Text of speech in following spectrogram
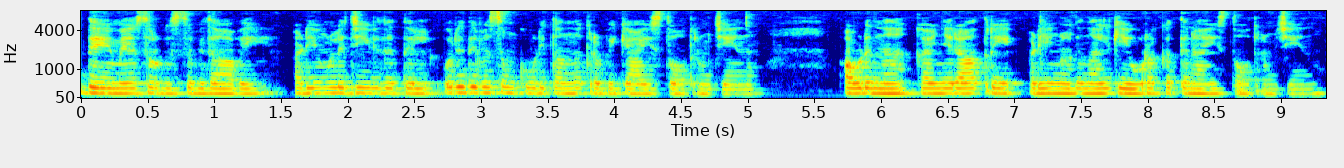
ദൈവമേ സ്വർഗസ്ഥ പിതാവേ അടിയങ്ങളുടെ ജീവിതത്തിൽ ഒരു ദിവസം കൂടി തന്ന കൃപയ്ക്കായി സ്തോത്രം ചെയ്യുന്നു. അവിടുന്ന് കഴിഞ്ഞ രാത്രി അടിയങ്ങൾക്ക് നൽകിയ ഉറക്കത്തിനായി സ്തോത്രം ചെയ്യുന്നു.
